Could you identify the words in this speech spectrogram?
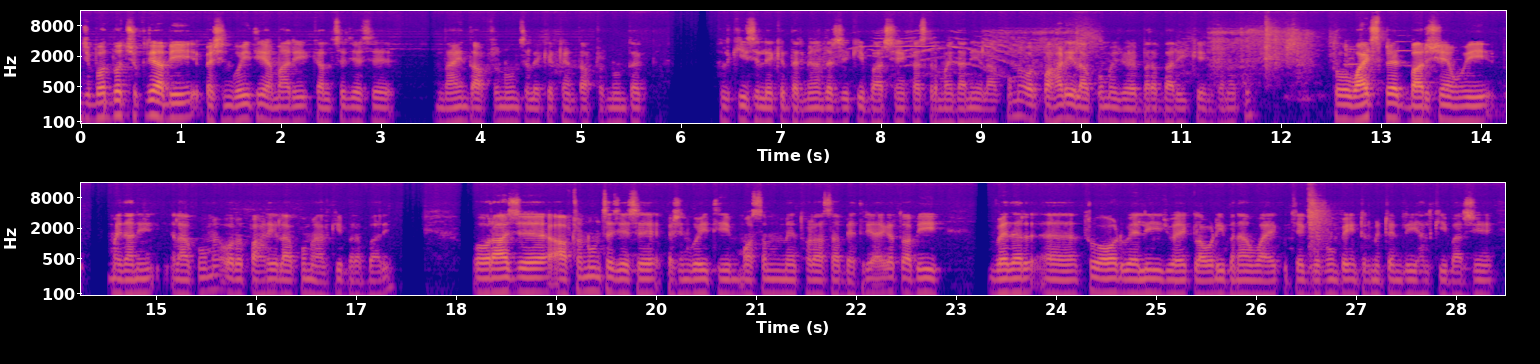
जी बहुत बहुत शुक्रिया। अभी पेशन गोई थी हमारी कल से, जैसे नाइन्थ आफ्टरनून से लेकर टेंथ आफ्टरनून तक, हल्की से लेकर दरमिया दर्जे की बारिशें, खासकर मैदानी इलाकों में और पहाड़ी इलाकों में जो है बर्फ़बारी के इम्कान थे। तो वाइड स्प्रेड बारिशें हुई मैदानी इलाकों में और पहाड़ी इलाकों में हल्की बर्फ़बारी। और आज आफ्टरनून से जैसे पेशन गोई थी, मौसम में थोड़ा सा बेहतरी आएगा। तो अभी वेदर थ्रू आउट वैली जो है क्लाउडी बना हुआ है, कुछ एक जगहों पे इंटरमीडियटली हल्की बारिशें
